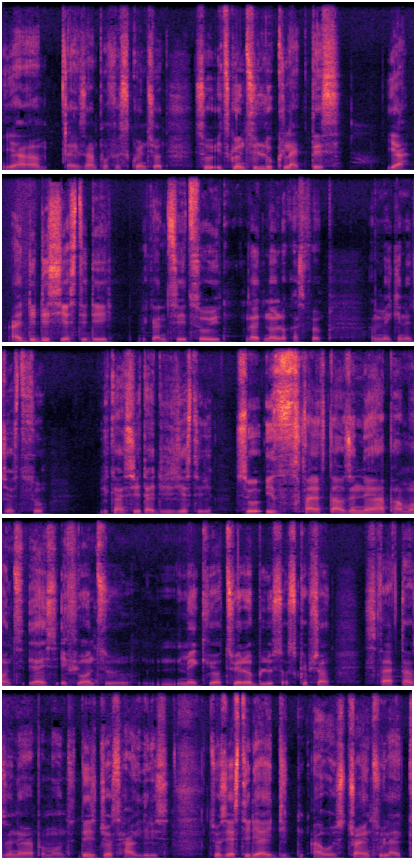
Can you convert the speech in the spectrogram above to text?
yeah example of a screenshot. So it's going to look like this. Yeah i did this yesterday. You can see it. So it might not look as firm i'm making it just so you can see it i did it yesterday. So it's 5000 naira per month. Yes if you want to make your twitter blue subscription it's 5000 naira per month. This is just how it is. It was yesterday i did i was trying to like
